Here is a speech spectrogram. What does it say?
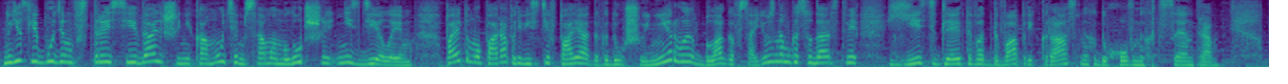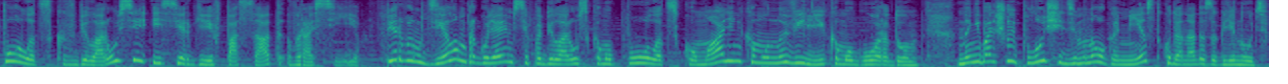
Но если будем в стрессе и дальше, никому тем самым лучше не сделаем. Поэтому пора привести в порядок душу и нервы, благо в союзном государстве есть для этого два прекрасных духовных центра. Полоцк в Беларуси и Сергиев Посад в России. Первым делом прогуляемся по белорусскому Полоцку, маленькому, но великому городу. На небольшой площади много мест, куда надо заглянуть.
